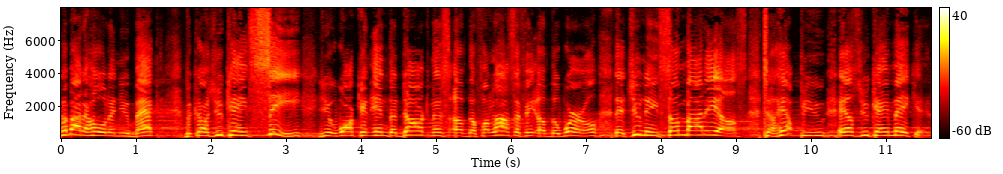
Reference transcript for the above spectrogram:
Nobody holding you back because you can't see you're walking in the darkness of the philosophy of the world that you need somebody else to help you, else you can't make it.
